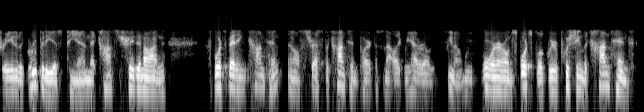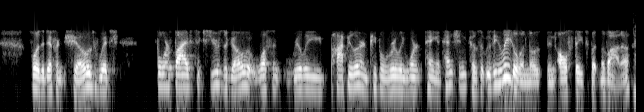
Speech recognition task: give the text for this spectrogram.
created a group at ESPN that concentrated on sports betting content. And I'll stress the content part it's not like we had our own, you know, we weren't our own sports book. We were pushing the content for the different shows, which four, five, six years ago, it wasn't really popular and people really weren't paying attention because it was illegal in those in all states but Nevada.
